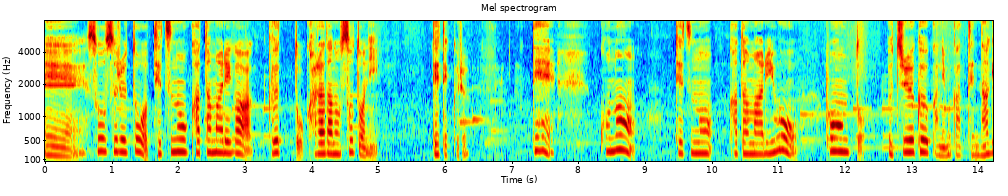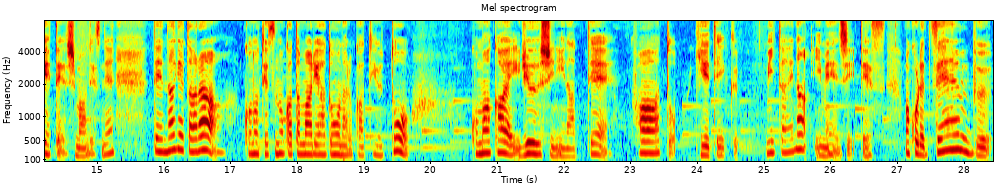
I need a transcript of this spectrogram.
えー、そうすると鉄の塊がぐっと体の外に出てくるでこの鉄の塊をポンと宇宙空間に向かって投げてしまうんですね。で投げたらこの鉄の塊はどうなるかっていうと細かい粒子になってファーッと消えていくみたいなイメージです。まあ、これ全部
